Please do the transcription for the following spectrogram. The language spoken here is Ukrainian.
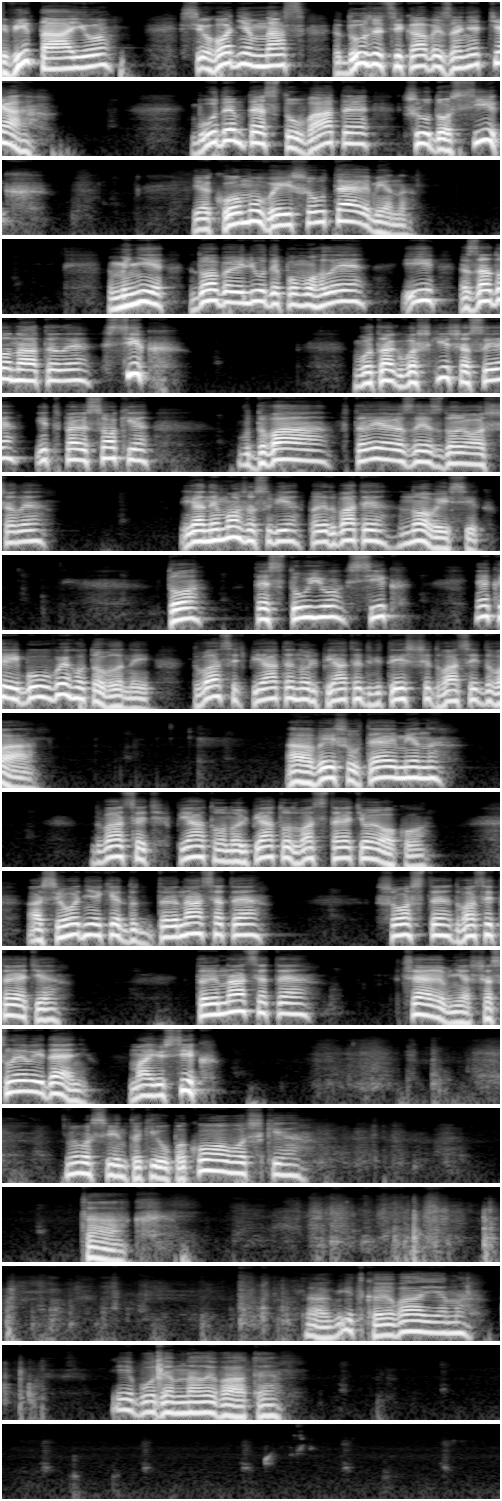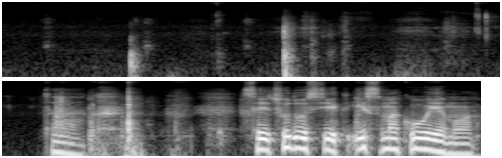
Вітаю! Сьогодні в нас дуже цікаве заняття. Будемо тестувати чудосік, якому вийшов термін. Мені добрі люди помогли і задонатили сік. Бо так важкі часи, і тепер соки в два, три рази здорожчали. Я не можу собі придбати новий сік. То тестую сік, який був виготовлений 25.05.2022. А вийшов термін 25.05.23 року. А сьогодні яке 13, 6, 23. 13 червня. Щасливий день. Маю сік. Ну, ось він такі упаковочки. Так. Так, відкриваємо і будемо наливати. Так. Цей чудо-сік і смакуємо.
